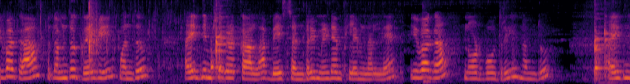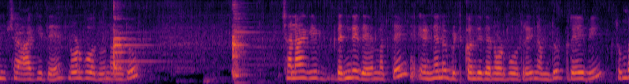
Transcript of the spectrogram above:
ಇವಾಗ ನಮ್ಮದು ಗ್ರೇವಿ ಒಂದು ಐದು ನಿಮಿಷಗಳ ಕಾಲ ಬೇಯಿಸಣ್ರಿ ಮೀಡಿಯಮ್ ಫ್ಲೇಮ್ನಲ್ಲೇ ಇವಾಗ ನೋಡ್ಬೋದು ರೀ ನಮ್ಮದು ಐದು ನಿಮಿಷ ಆಗಿದೆ. ನೋಡ್ಬೋದು ನಮ್ಮದು ಚೆನ್ನಾಗಿ ಬೆಂದಿದೆ ಮತ್ತು ಎಣ್ಣೆನೂ ಬಿಟ್ಕೊಂಡಿದೆ ನೋಡ್ಬೋದು ರೀ ನಮ್ಮದು ಗ್ರೇವಿ ತುಂಬ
